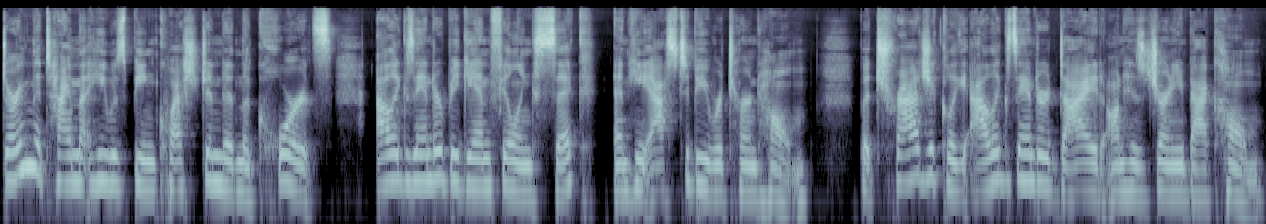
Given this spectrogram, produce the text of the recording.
During the time that he was being questioned in the courts, Alexander began feeling sick and he asked to be returned home. But tragically, Alexander died on his journey back home,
